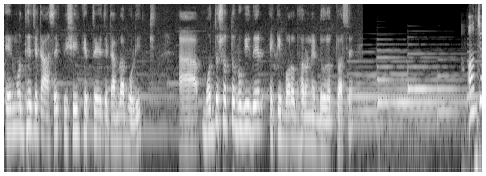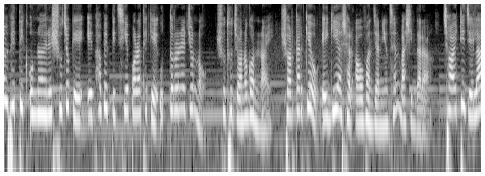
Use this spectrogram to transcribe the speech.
এর মধ্যে যেটা আছে কৃষির ক্ষেত্রে যেটা আমরা বলি আহ, মধ্যস্বত্বভোগীদের একটি বড় ধরনের দৌরত্ব আছে। অঞ্চল ভিত্তিক উন্নয়নের সূচকে এভাবে পিছিয়ে পড়া থেকে উত্তরণের জন্য শুধু জনগণ নয়, সরকারকেও এগিয়ে আসার আহ্বান জানিয়েছেন বাসিন্দারা। ছয়টি জেলা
